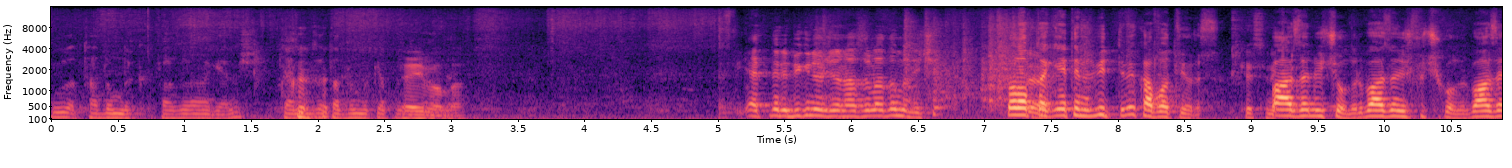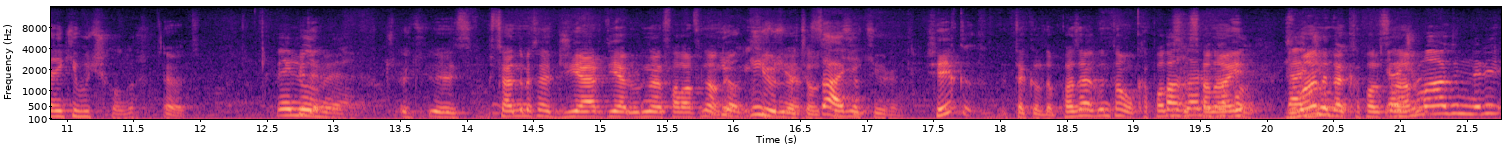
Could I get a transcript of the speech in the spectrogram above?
Bu da tadımlık fazladan gelmiş. Kendimize tadımlık yapıyoruz. Eyvallah. Etleri bir gün önceden hazırladığımız için dolaptaki etimiz bitti mi kapatıyoruz. Kesinlikle. Bazen 3 olur, bazen 3,5 olur, bazen 2,5 olur. Evet. Belli Bir de- olmuyor yani. Sen de mesela ciğer, diğer ürünler falan filan yok. İki ürüne yok. çalışıyorsun. Sadece iki ürün. Şeye takıldım. Pazar günü tamam kapalısın Pazar günü sanayi. kapalı. Cuma Yani neden kapalısın ya abi? Cuma günleri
